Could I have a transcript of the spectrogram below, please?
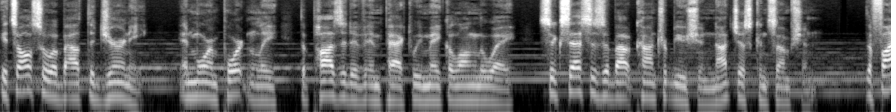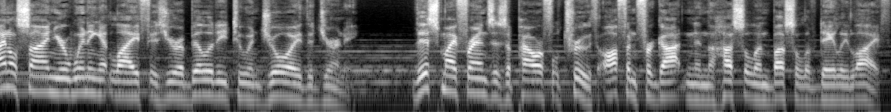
it's also about the journey, and more importantly, the positive impact we make along the way. Success is about contribution, not just consumption. The final sign you're winning at life is your ability to enjoy the journey. This, my friends, is a powerful truth, often forgotten in the hustle and bustle of daily life.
